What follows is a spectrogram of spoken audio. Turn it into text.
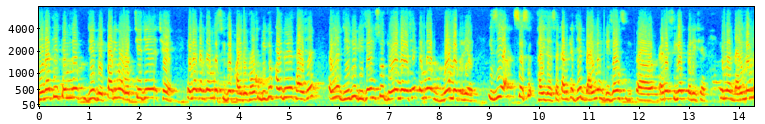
જેનાથી તેમને જે વેપારીઓ વચ્ચે જે છે, એના કરતાં એમને સીધો ફાયદો થાય છે. બીજો ફાયદો એ થાય છે, અહીંયા જે બી ડિઝાઇન્સો જોવા મળે છે, એમના રો મટીરિયલ ઇઝી એક્સેસ થઈ જશે. કારણ કે જે ડાયમંડ ડિઝાઇન્સ એને સિલેક્ટ કરી છે, એમના ડાયમંડ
